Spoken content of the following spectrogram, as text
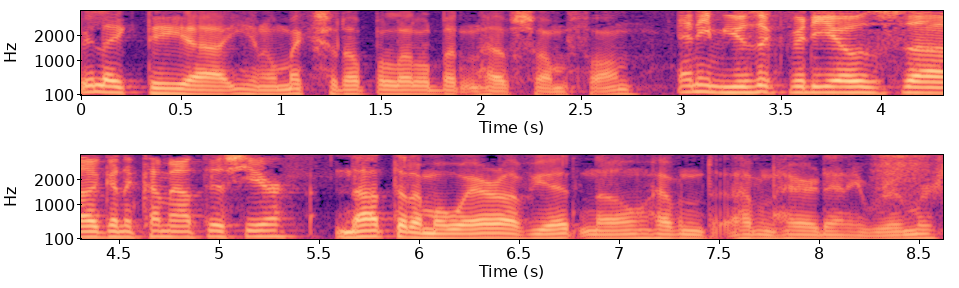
we like to uh, you know mix it up a little bit and have some fun. Any music videos uh, going to come out this year? Not that I'm aware of yet. No, haven't haven't heard any rumors.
